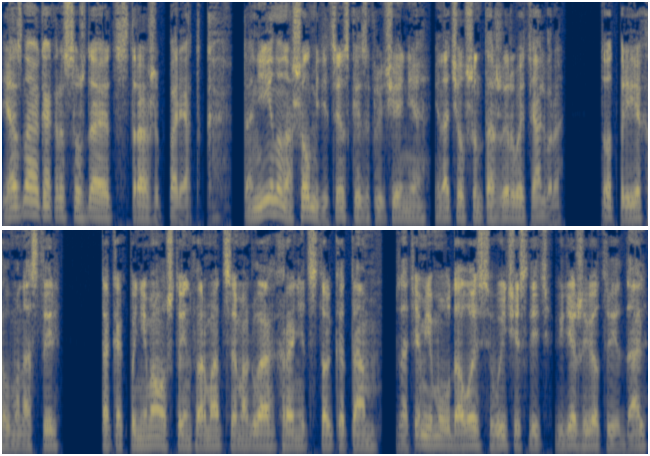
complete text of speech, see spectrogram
Я знаю, как рассуждают стражи порядка. Танино нашел медицинское заключение и начал шантажировать Альвара. Тот приехал в монастырь, так как понимал, что информация могла храниться только там. Затем ему удалось вычислить, где живет Видаль.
